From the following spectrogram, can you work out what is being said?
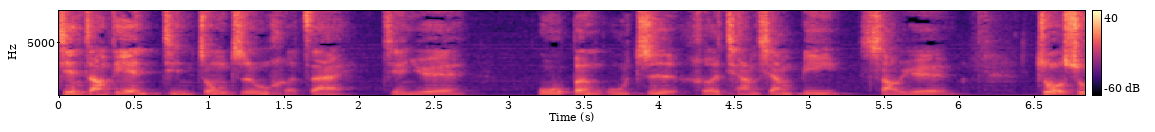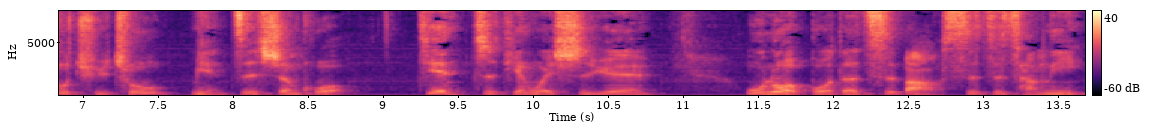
建章殿井中之物何在？坚曰：吾本无知，何强相逼？少曰：作数取出，免自生祸。坚指天为誓曰：吾若果得此宝，私自藏匿，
